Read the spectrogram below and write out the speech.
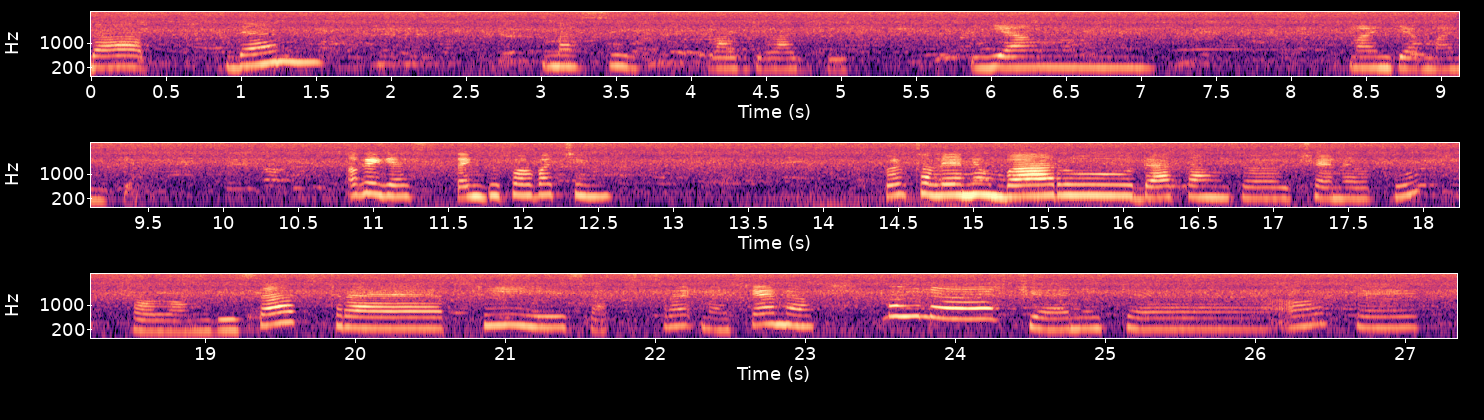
bat dan masih lagi-lagi yang manja-manja. Oke okay guys. Thank you for watching. Buat kalian yang baru datang ke channelku tolong di subscribe please subscribe my channel. Maina Janika. Oke. okay.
